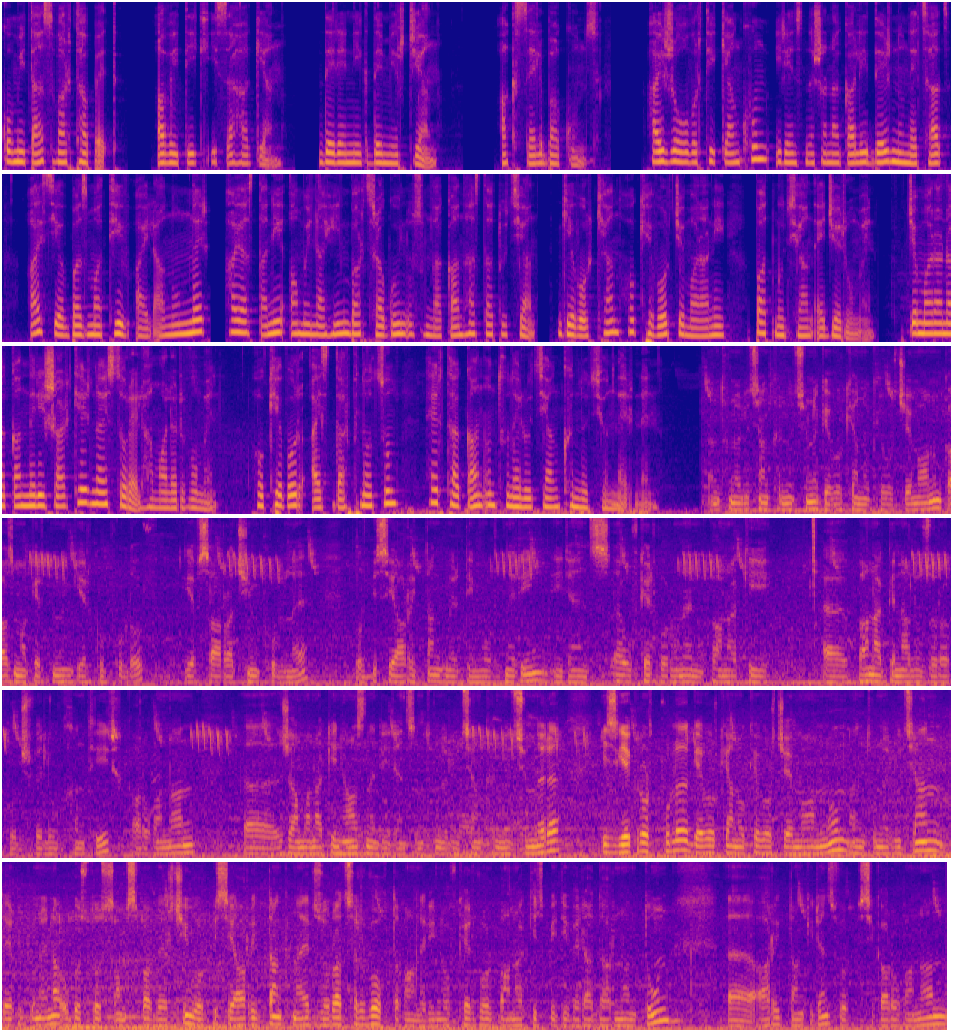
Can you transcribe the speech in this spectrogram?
Կոմիտաս վարդապետ Ավետիք Իսահակյան, Դերենիկ Դեմիրճյան, Աքսել Բակունց հայ ժողովրդի կյանքում իրենց նշանակալի դերն ունեցած այս եւ բազմաթիվ այլ անուններ Հայաստանի ամենահին բարձրագույն ուսումնական հաստատության Գևորքյան հոգևոր ճեմարանի պատմության էջերում են։ Ճեմարանականների շարքերն այսօր էլ համալրվում են։ Հոգևոր այս դարբնոցում հերթական ընդունելության քննություններն են։ Ընդունելության քննությունը Գևորքյան հոգևոր ճեմարանում կազմակերպում ենք երկու փուլով եւ սա առաջին փուլն է, որբիսի առիթ տանք մեր դիմորդներին իրենց ովքեր որ ունեն բանակի բանակ գնալու զորակոչվելու խնդիր կարողանան ժամանակին հանձնել իրենց ընդունելության քննությունները, իսկ երկրորդ փուլը Գևորգյան հոգևոր ճեմանում ընդունելության տեղի կունենա օգոստոս ամսվա վերջին, որպիսի առիթ տանք նաև զորացրվող տղաներին, ովքեր որ բանակից պիտի վերադառնան տուն, առիթ տանք իրենց, որպիսի կարողանան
